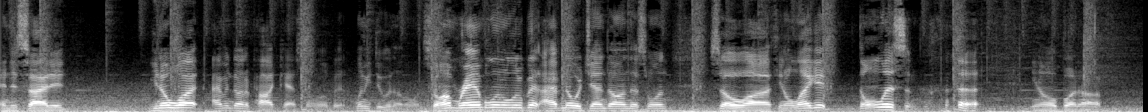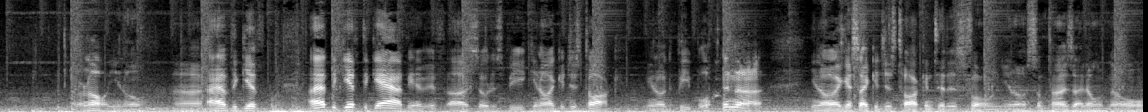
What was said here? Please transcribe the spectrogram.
and decided you know what? I haven't done a podcast in a little bit. Let me do another one. So I'm rambling a little bit. I have no agenda on this one. So uh, if you don't like it, don't listen. you know, but uh, I don't know. You know, uh, I have the gift. I have the gift of gab, if uh, so to speak. You know, I could just talk. You know, to people, and uh, you know, I guess I could just talk into this phone. You know, sometimes I don't know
